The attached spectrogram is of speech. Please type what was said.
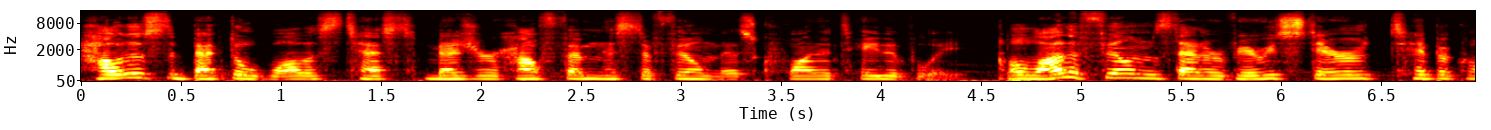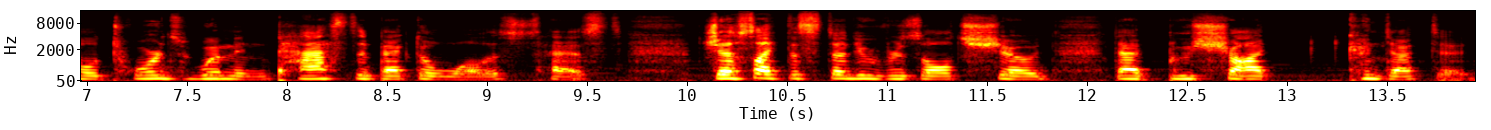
how does the Bechdel Wallace test measure how feminist a film is quantitatively? A lot of films that are very stereotypical towards women pass the Bechdel Wallace test, just like the study results showed that Bouchat conducted.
